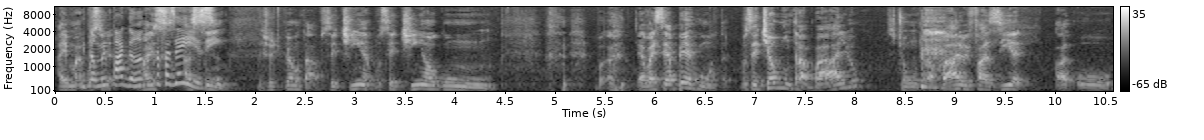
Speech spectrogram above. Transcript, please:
Aí, então me pagando para fazer assim, isso. Assim, deixa eu te perguntar, você tinha, você tinha algum vai ser a pergunta. Você tinha algum trabalho? Você tinha algum trabalho e fazia a, o,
